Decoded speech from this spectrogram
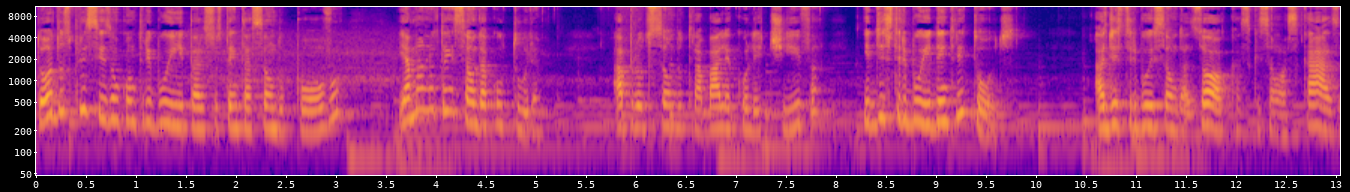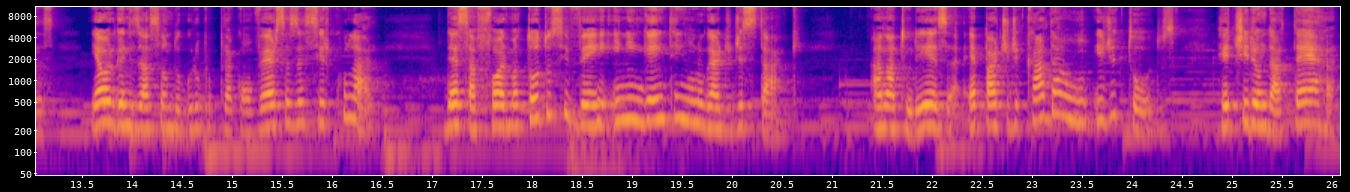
Todos precisam contribuir para a sustentação do povo e a manutenção da cultura. A produção do trabalho é coletiva e distribuída entre todos. A distribuição das ocas, que são as casas, e a organização do grupo para conversas é circular Dessa forma, todos se veem e ninguém tem um lugar de destaque. A natureza é parte de cada um e de todos. Retiram da terra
